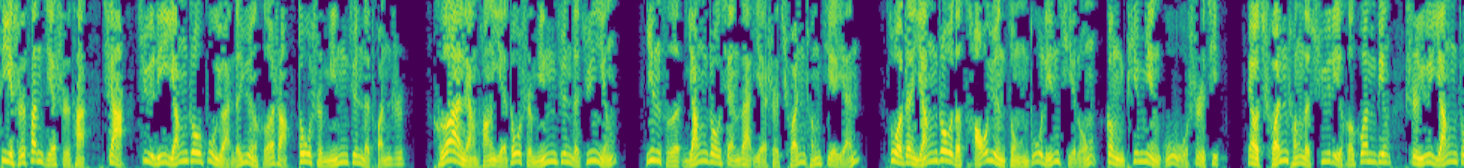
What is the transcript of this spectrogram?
第十三节试探下，距离扬州不远的运河上都是明军的船只，河岸两旁也都是明军的军营，因此扬州现在也是全城戒严。坐镇扬州的漕运总督林启龙更拼命鼓舞士气，要全城的胥吏和官兵是与扬州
